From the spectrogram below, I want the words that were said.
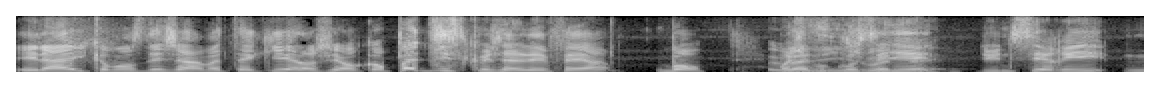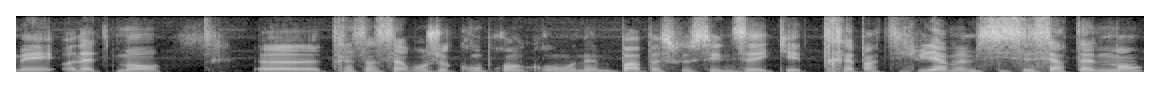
Et là, il commence déjà à m'attaquer. Alors, j'ai encore pas dit ce que j'allais faire. Bon, moi, je vais vous conseiller d'une série, mais honnêtement, euh, très sincèrement, je comprends qu'on n'aime pas parce que c'est une série qui est très particulière, même si c'est certainement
